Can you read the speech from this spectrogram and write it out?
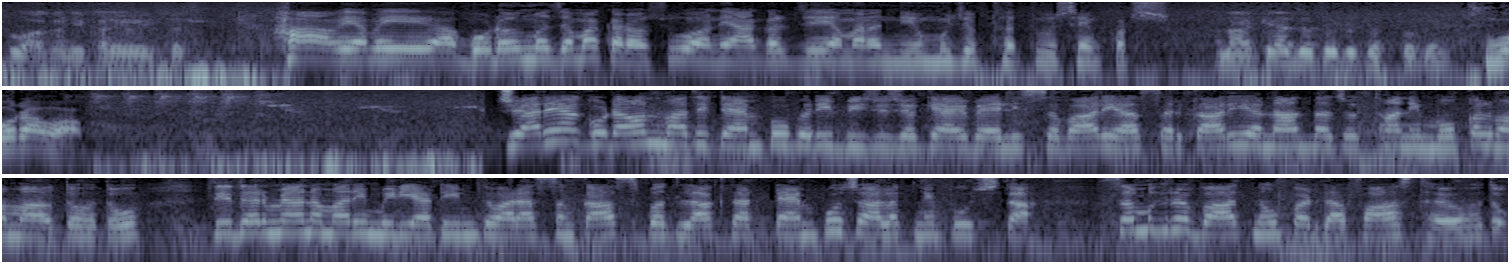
શું આગળની કાર્યવાહી થશે? હા હવે અમે આ ગોડાઉનમાં જમા કરાવશું અને આગળ જે અમારા નિયમ મુજબ થતું હશે એમ કરશું. અને આ ક્યાં જતો હતો જથ્થો બેન? વોરાવા જ્યારે આ ગોડાઉનમાંથી ટેમ્પો ભરી બીજી જગ્યાએ વહેલી સવારે આ સરકારી અનાજના જથ્થાને મોકલવામાં આવતો હતો તે દરમિયાન અમારી મીડિયા ટીમ દ્વારા શંકાસ્પદ લાગતા ટેમ્પો ચાલકને પૂછતા સમગ્ર વાતનો પર્દાફાશ થયો હતો.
